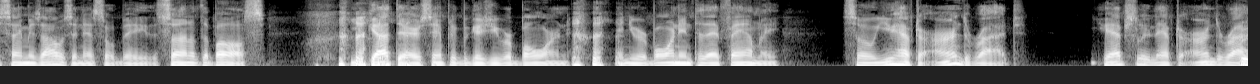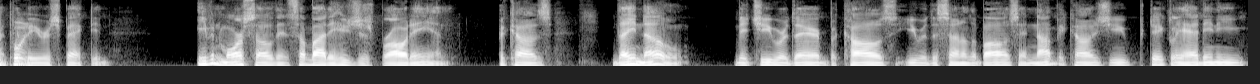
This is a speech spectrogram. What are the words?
same as I was an SOB, the son of the boss. You got there simply because you were born, and you were born into that family. So you have to earn the right. You absolutely have to earn the right to be respected, even more so than somebody who's just brought in, because they know that you were there because you were the son of the boss, and not because you particularly had any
